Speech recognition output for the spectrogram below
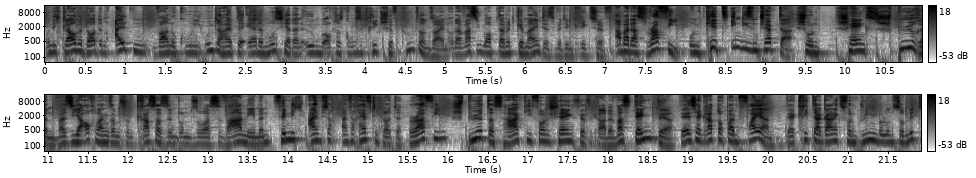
und ich glaube dort im alten Wano Kuni unterhalb der Erde muss ja dann irgendwo auch das große Kriegsschiff Pluton sein oder was überhaupt damit gemeint ist mit dem Kriegsschiff. Aber dass Ruffy und Kid in diesem Chapter schon Shanks spüren, weil sie ja auch langsam schon krasser sind und sowas wahrnehmen, finde ich einfach, einfach heftig, Leute. Ruffy spürt das Haki von Shanks jetzt gerade. Was denkt der? Der ist ja gerade noch beim Feiern. Der kriegt ja gar nichts von Green Bull und so mit.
